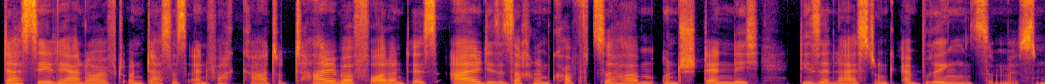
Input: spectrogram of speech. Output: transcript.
dass sie leer läuft und dass es einfach gerade total überfordernd ist, all diese Sachen im Kopf zu haben und ständig diese Leistung erbringen zu müssen.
